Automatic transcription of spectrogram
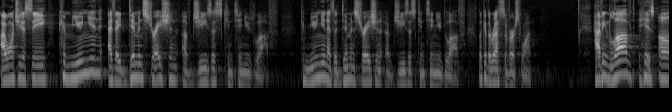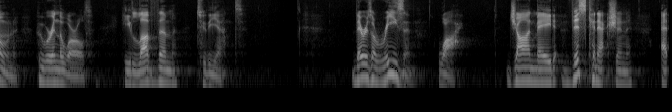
I want you to see communion as a demonstration of Jesus' continued love. Communion as a demonstration of Jesus' continued love. Look at the rest of verse 1. Having loved his own who were in the world, he loved them to the end. there is a reason why John made this connection at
